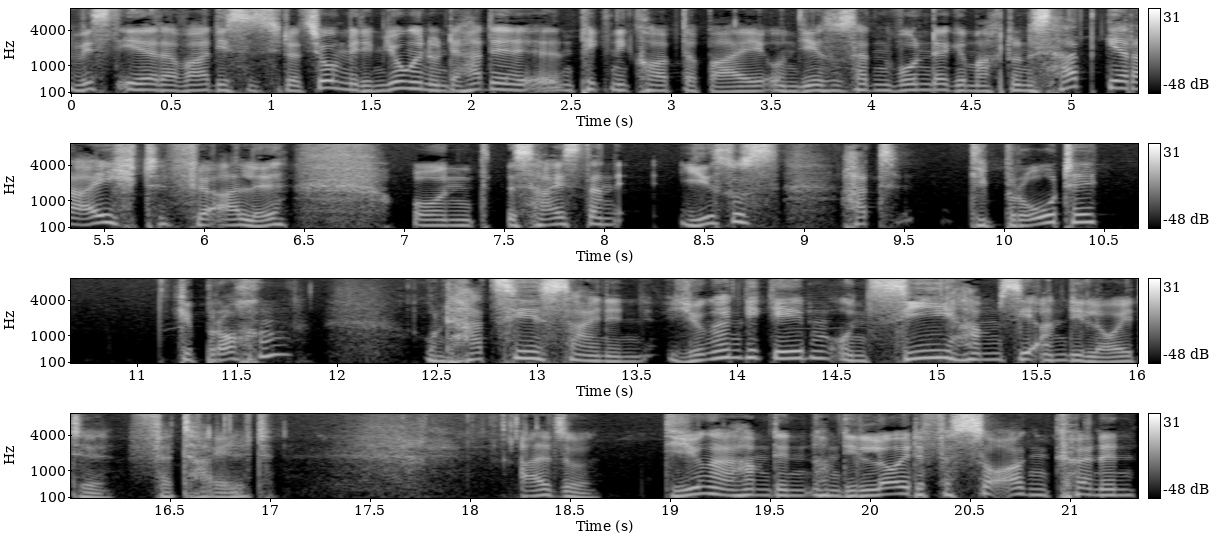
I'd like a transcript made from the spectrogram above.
wisst ihr, da war diese Situation mit dem Jungen und er hatte einen Picknickkorb dabei und Jesus hat ein Wunder gemacht und es hat gereicht für alle. Und es heißt dann, Jesus hat die Brote gebrochen und hat sie seinen Jüngern gegeben und sie haben sie an die Leute verteilt. Also, die Jünger haben, den, haben die Leute versorgen können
